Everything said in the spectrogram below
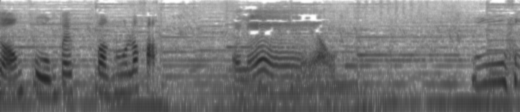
สองฝูงไปฝั่งนู้นแล้วค่ะ ไปแล้วอู้หู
